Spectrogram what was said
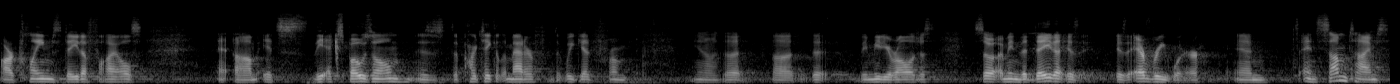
our claims data files. Um, it's, the exposome is the particulate matter that we get from, you know, the, uh, the, the meteorologist. So, I mean, the data is, is everywhere and, and sometimes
